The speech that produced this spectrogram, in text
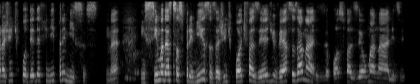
para a gente poder definir premissas. Né? Em cima dessas premissas, a gente pode fazer diversas análises. Eu posso fazer uma análise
